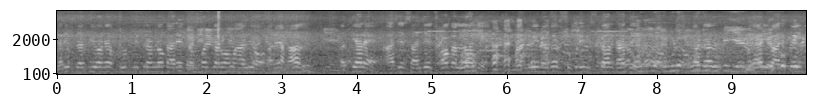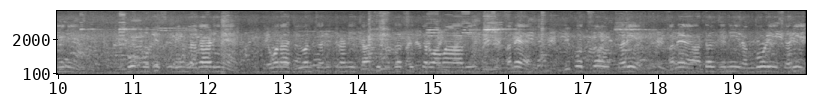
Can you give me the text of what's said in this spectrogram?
ગરીબ દર્દીઓને ફૂડ વિતરણનો કાર્યક્રમ પણ કરવામાં આવ્યો અને હાલ અત્યારે આજે સાંજે છ કલાકે માંડવી નગર સુપડી વિસ્તાર ખાતે અટલ બિહારી વાજપેયીજીની ખૂબ મોટી સ્ક્રીન લગાડીને તેઓના જીવન ચરિત્રની ઝાંખી પ્રદર્શિત કરવામાં આવી અને દીપોત્સવ કરી અને અટલજીની રંગોળી કરી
